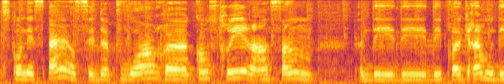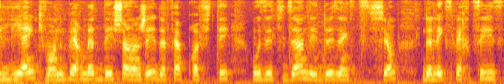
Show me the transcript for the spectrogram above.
ce qu'on espère, c'est de pouvoir euh, construire ensemble des, des, programmes ou des liens qui vont nous permettre d'échanger, de faire profiter aux étudiants des deux institutions de l'expertise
